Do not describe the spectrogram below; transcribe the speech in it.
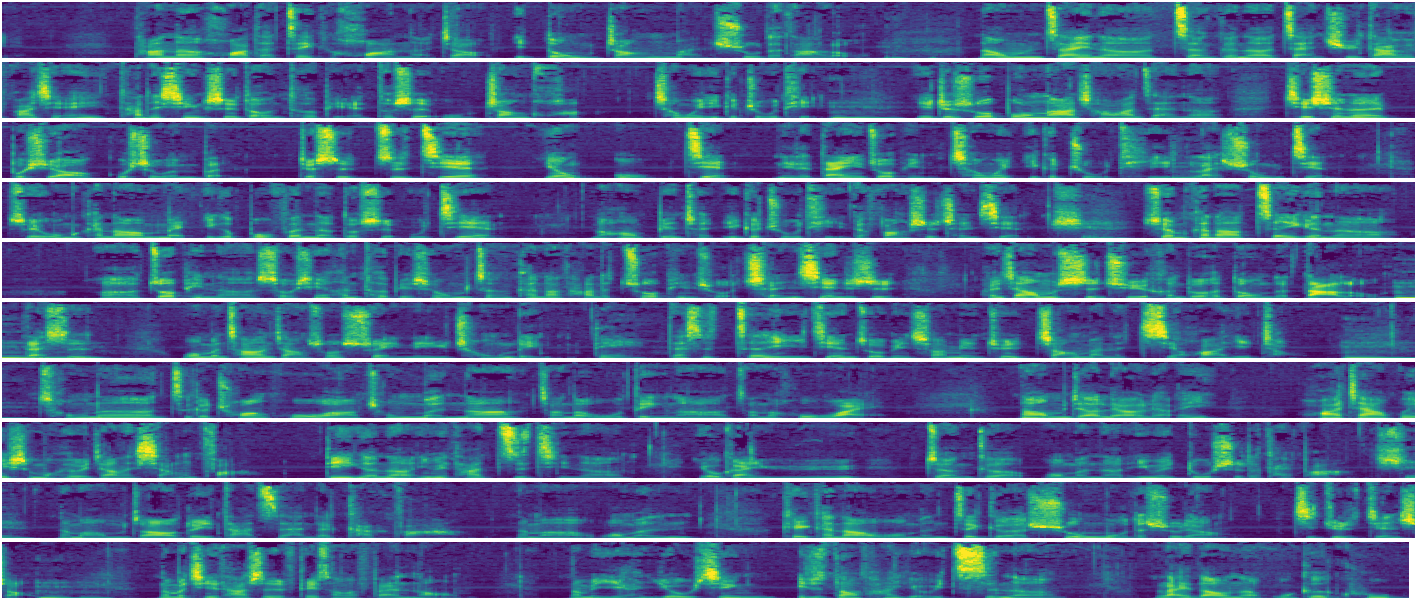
他呢画的这个画呢叫一栋长满树的大楼。嗯、那我们在呢整个呢展区，大家会发现，哎，它的形式都很特别，都是五张画成为一个主体。嗯，也就是说，波隆纳插画展呢，其实呢不需要故事文本，就是直接用五件你的单一作品成为一个主题来送件。嗯、所以我们看到每一个部分呢都是五件。然后变成一个主体的方式呈现，是。所以我们看到这个呢，呃，作品呢，首先很特别，是我们整个看到它的作品所呈现，就是很像我们市区很多栋的大楼，嗯，但是我们常常讲说水泥丛林，对，但是这一件作品上面却长满了奇花异草，嗯，从呢这个窗户啊，从门啊，长到屋顶啊，长到户外，那我们就要聊一聊，哎，画家为什么会有这样的想法？第一个呢，因为他自己呢有感于。整个我们呢，因为都市的开发是，那么我们知道对大自然的砍伐，那么我们可以看到我们这个树木的数量急剧的减少。嗯哼，那么其实他是非常的烦恼，那么也很忧心，一直到他有一次呢，来到呢吴哥窟，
